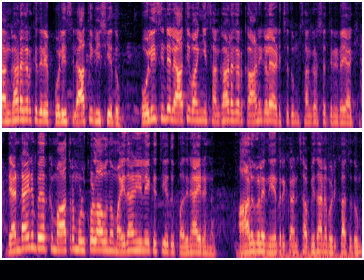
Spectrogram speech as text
സംഘാടകർക്കെതിരെ പോലീസ് ലാത്തി വീശിയതും പോലീസിന്റെ ലാത്തി വാങ്ങി സംഘാടകർ കാണികളെ അടിച്ചതും സംഘർഷത്തിനിടയാക്കി. രണ്ടായിരം പേർക്ക് മാത്രം ഉൾക്കൊള്ളാവുന്ന മൈതാനിയിലേക്ക് എത്തിയത് പതിനായിരങ്ങൾ. ആളുകളെ നിയന്ത്രിക്കാൻ സംവിധാനം ഒരുക്കാത്തതും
